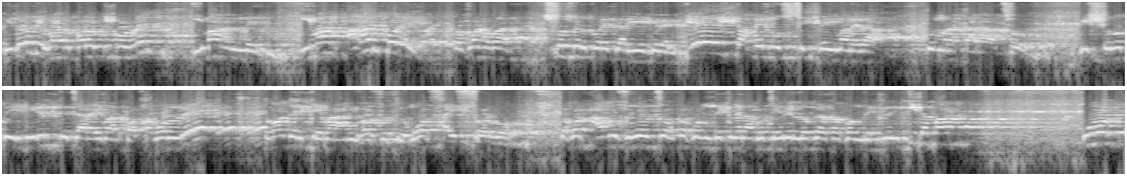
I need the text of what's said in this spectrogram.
বিধর্মী হওয়ার কি করলেন? ইমান আনলেন। ইমান আনার পরে তখন আবার সুন্দর করে দাঁড়িয়ে গেলেন। এই কাপের তোমরা কারা আছো? বিশ্ব নবীর বিরুদ্ধে যারা এবার কথা বলবে তোমাদেরকে এবার আমি ওমর সাইজ তখন আবু জেহেল তখন দেখলেন, আবু লোকেরা তখন দেখলেন, কি ব্যাপার? উমর তো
